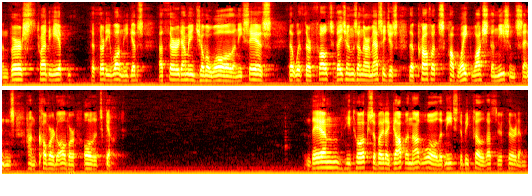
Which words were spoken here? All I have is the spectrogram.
In verse 28 to 31, he gives a third image of a wall, and he says that with their false visions and their messages, the prophets have whitewashed the nation's sins and covered over all its guilt. And then he talks about a gap in that wall that needs to be filled. That's your third image.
